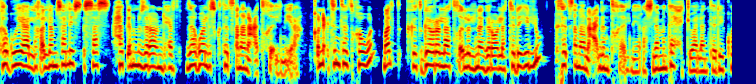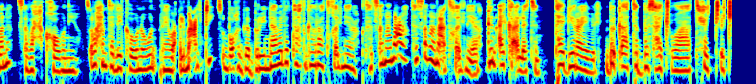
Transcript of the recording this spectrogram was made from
ከጉያ ኣለኸ ለምሳሌ እሳስ ሓቂ ንምዝራብ እንድሕር ዛጓልስ ክተፀናንዓ ትኽእል ነይራ ቅንዕቲ እንተትኸውን ማለት ክትገብረላ ትኽእልሉ ነገር ዋላ ተደሂሉ ክተጸናንዓ ግን ትኽእል ነይራ ስለምንታይ ሕጂ ዋላ እንተደይኮነ ጽባሕ ክኸውን እዩ ጽባሕ እንተለይከውን እውን ናይ ባዕሉ መዓልቲ ጽቡቕ ክገብር እዩ እንዳበለታ ክትገብራ ትኽእል ነይራ ክተጸናንዓ ተጸናንዓ ትኽእል ነይራ ግን ኣይከኣለትን እንታይ ጌራ ይብል በቃ ተበሳጭዋ ትሕጭጫ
